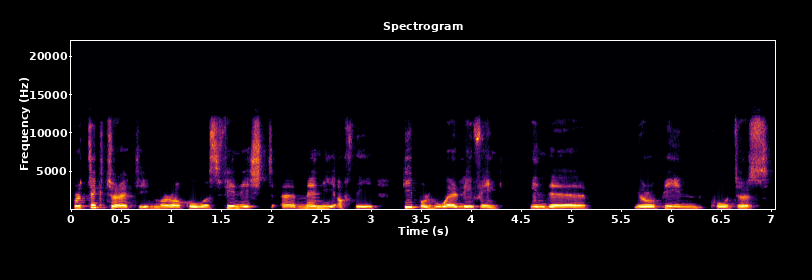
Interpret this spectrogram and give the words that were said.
protectorate in Morocco was finished, uh, many of the people who were living in the European quarters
